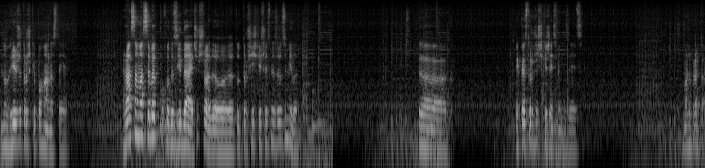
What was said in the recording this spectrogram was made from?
Ну, в грі вже трошки погано стає. Гра сама себе, походу, з'їдає, чи що, тут трошечки щось незрозуміле. Так. Якась трошечки жесть, мені здається. Може прям так.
